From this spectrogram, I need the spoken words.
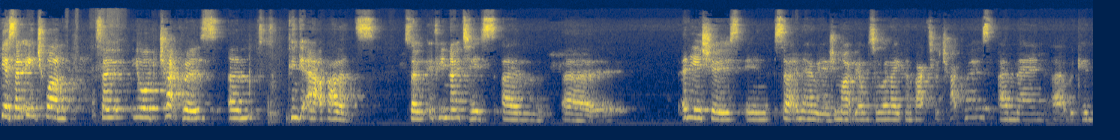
yeah, so each one, so your chakras um, can get out of balance. So if you notice um, uh, any issues in certain areas, you might be able to relate them back to your chakras, and then uh, we can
